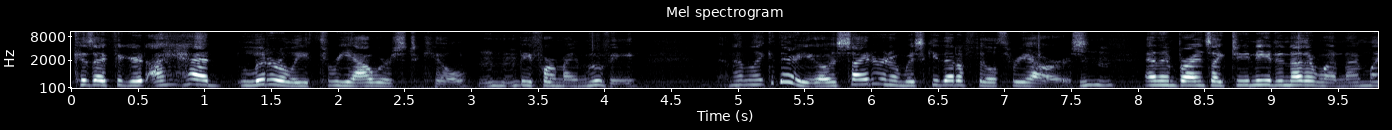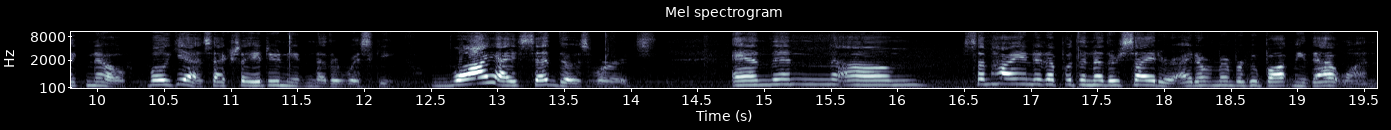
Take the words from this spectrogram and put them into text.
because I figured I had literally three hours to kill before my movie. And I'm like, there you go, a cider and a whiskey, that'll fill three hours. And then Brian's like, do you need another one? And I'm like, no. Well, yes, actually, I do need another whiskey. Why I said those words. And then um, somehow I ended up with another cider. I don't remember who bought me that one.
